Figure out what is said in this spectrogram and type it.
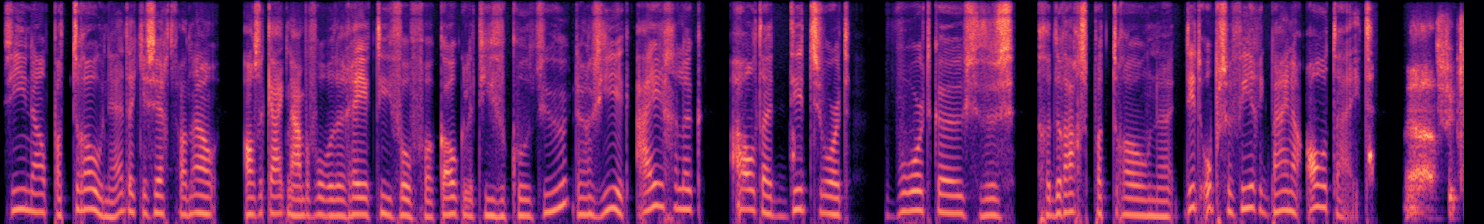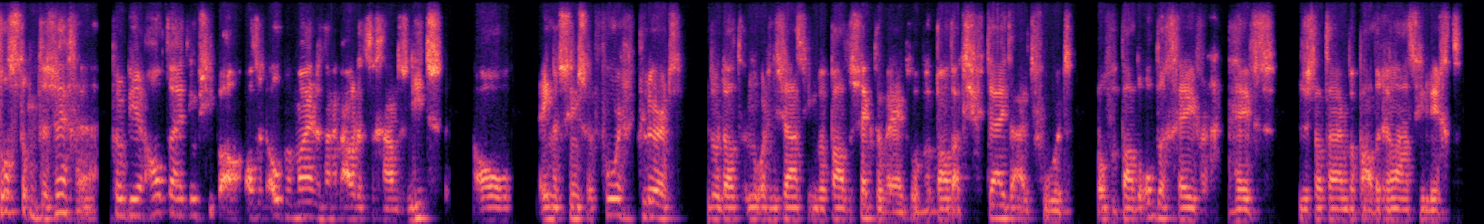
zie je nou patronen? Dat je zegt van, nou, als ik kijk naar bijvoorbeeld een reactieve of calculatieve cultuur, dan zie ik eigenlijk altijd dit soort woordkeuzes, gedragspatronen. Dit observeer ik bijna altijd. Ja, dat vind ik lastig om te zeggen. Ik probeer altijd in principe al, altijd open-minded naar een audit te gaan. Dus niet al enigszins voorgekleurd doordat een organisatie in een bepaalde sector werkt of bepaalde activiteiten uitvoert of een bepaalde opdrachtgever heeft. Dus dat daar een bepaalde relatie ligt.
